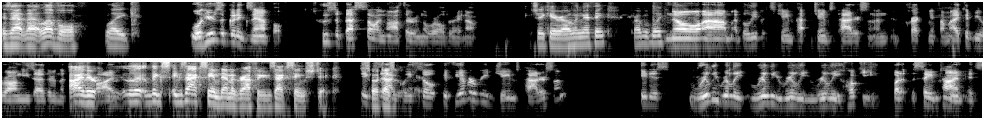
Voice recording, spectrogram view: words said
is at that level. Like Well, here's a good example. Who's the best-selling author in the world right now? J.K. Rowling, I think probably. No, um, I believe it's James Pa- James Patterson. And correct me if I'm. I could be wrong. He's either in the top Either five. the, exact same demographic, exact same shtick. So exactly. matter. So if you ever read James Patterson, it is really, really, really, really, really hooky. But at the same time, it's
